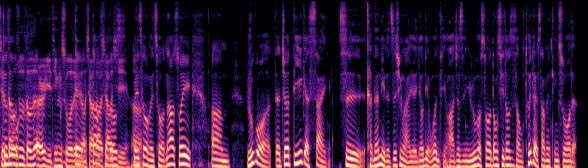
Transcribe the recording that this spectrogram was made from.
就 到处都是耳语听说这种小道消息。没错，没错。那所以，嗯。如果的就第一个 sign 是可能你的资讯来源有点问题的话，就是你如果所有东西都是从 Twitter 上面听说的，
